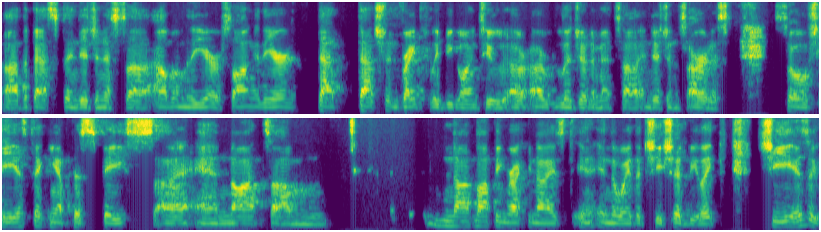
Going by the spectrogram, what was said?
uh, the best Indigenous uh, album of the year or song of the year, that that should rightfully be going to a, a legitimate uh, indigenous artist. So she is taking up this space uh, and not um, not not being recognized in, in the way that she should be. Like she is a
